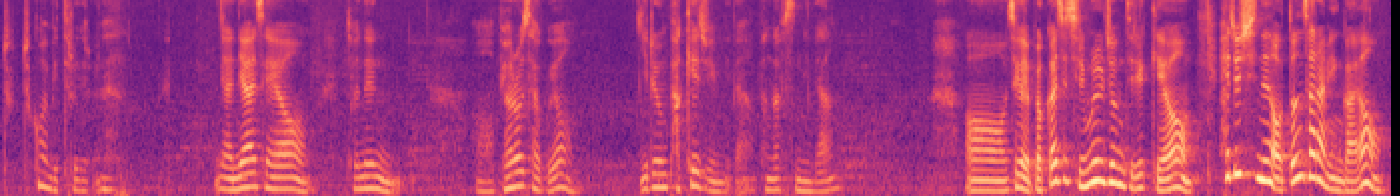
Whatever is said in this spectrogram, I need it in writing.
조, 조금만 밑으로 내려. 네, 안녕하세요. 저는 어, 변호사고요. 이름은 박혜주입니다. 반갑습니다. 어, 제가 몇 가지 질문을 좀 드릴게요. 혜주 씨는 어떤 사람인가요?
